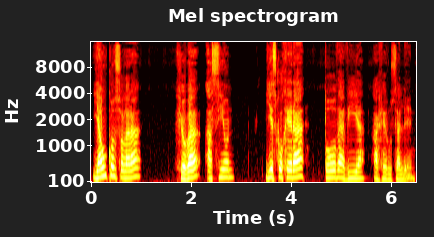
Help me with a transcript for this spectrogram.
y aún consolará Jehová a Sión y escogerá todavía a Jerusalén.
